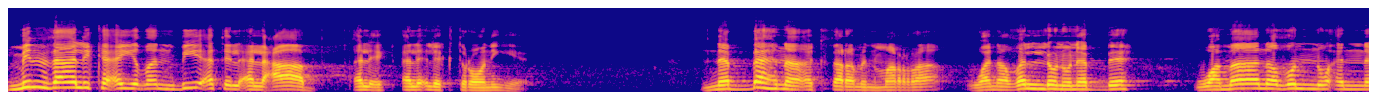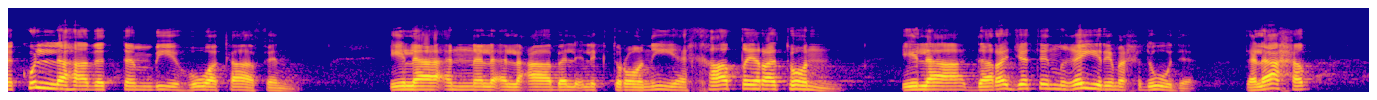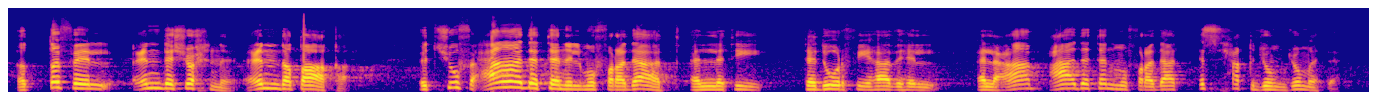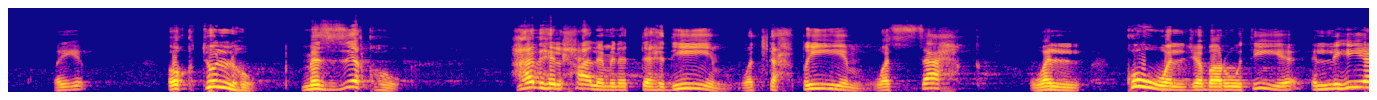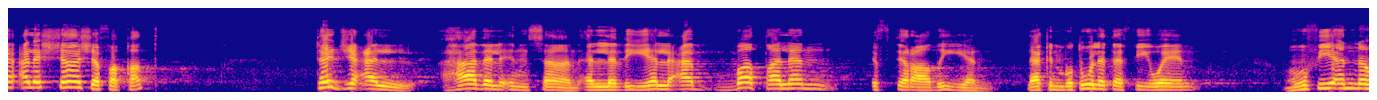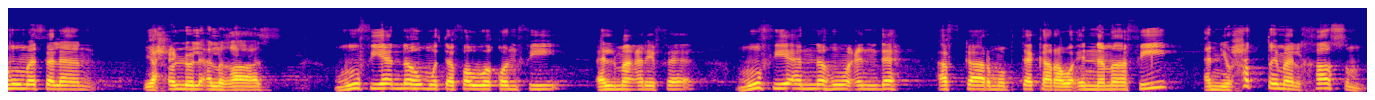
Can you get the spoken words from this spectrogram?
من ذلك أيضا بيئة الألعاب الإلكترونية. نبهنا أكثر من مرة ونظل ننبه وما نظن أن كل هذا التنبيه هو كاف إلى أن الألعاب الإلكترونية خطره إلى درجة غير محدودة. تلاحظ الطفل عنده شحنة عنده طاقة. تشوف عادة المفردات التي تدور في هذه الألعاب عادة مفردات اسحق جمجمته. طيب؟ اقتله مزقه. هذه الحالة من التهديم والتحطيم والسحق والقوة الجبروتية اللي هي على الشاشة فقط. تجعل هذا الإنسان الذي يلعب بطلا افتراضيا لكن بطولته في وين؟ مو في أنه مثلا يحل الألغاز مو في أنه متفوق في المعرفة مو في أنه عنده أفكار مبتكرة وإنما في أن يحطم الخصم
